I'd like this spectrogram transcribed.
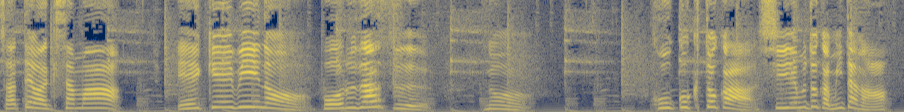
さては貴様 AKB のポールダンスの広告とか CM とか見たな？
